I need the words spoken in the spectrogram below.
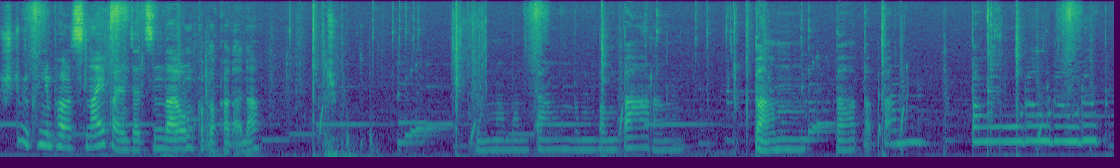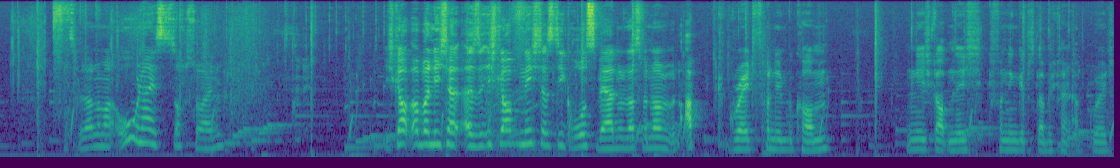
Stimmt, wir können ein paar Sniper einsetzen. Darum kommt doch gerade einer. Bam, ba, ba, bam. Jetzt wird auch noch mal. Oh, nice, noch so ein. Ich glaube aber nicht, also ich glaube nicht, dass die groß werden und dass wir noch ein Upgrade von denen bekommen. Nee, ich glaube nicht. Von denen gibt es, glaube ich, kein Upgrade.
